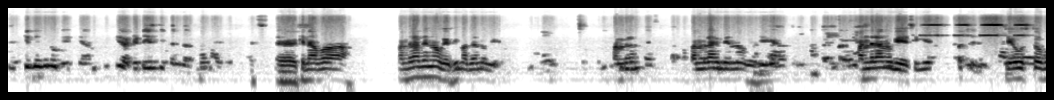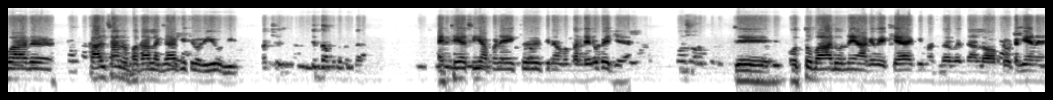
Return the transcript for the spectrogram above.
ਤੇ ਕਿੰਨੇ ਦਿਨ ਹੋ ਗਏ ਕਿਆ ਕੀ ਕੀ ਡਿਟੇਲ ਕੀ ਕਰਦਾ ਅਹ ਕਿੰਨਾ ਵਾ? 15 ਦਿਨ ਹੋ ਗਏ ਸੀ ਮਦਨ ਹੋ ਗਏ। 15 15 ਦਿਨ ਹੋ ਗਏ ਸੀ 15 ਨੂੰ ਗਏ ਸੀਗੇ। ਤੇ ਉਸ ਤੋਂ ਬਾਅਦ ਕੱਲ ਸਾਨੂੰ ਪਤਾ ਲੱਗਾ ਕਿ ਚੋਰੀ ਹੋ ਗਈ। ਅੱਛਾ ਕਿੱਦਾਂ ਪਤਾ ਲੱਗਾ? ਇੱਥੇ ਅਸੀਂ ਆਪਣੇ ਇੱਕ ਕਿੰਨਾ ਬੰਦੇ ਨੂੰ ਭੇਜਿਆ ਤੇ ਉਸ ਤੋਂ ਬਾਅਦ ਉਹਨੇ ਆ ਕੇ ਵੇਖਿਆ ਕਿ ਮਤਲਬ ਏਦਾਂ ਲੋਕ ਟੁੱਟ ਗਏ ਨੇ।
